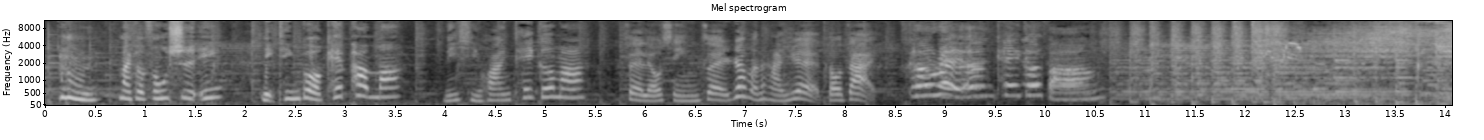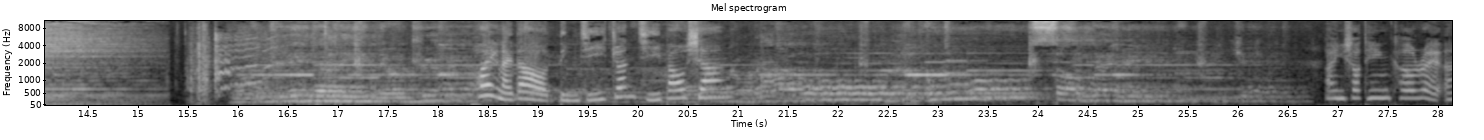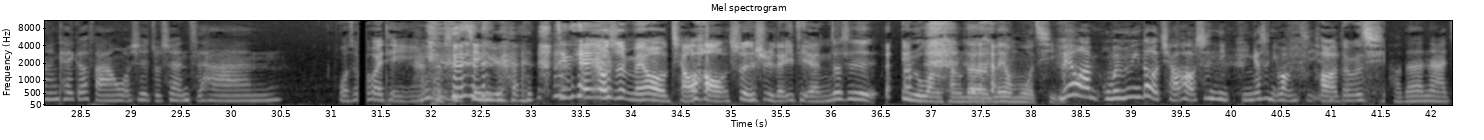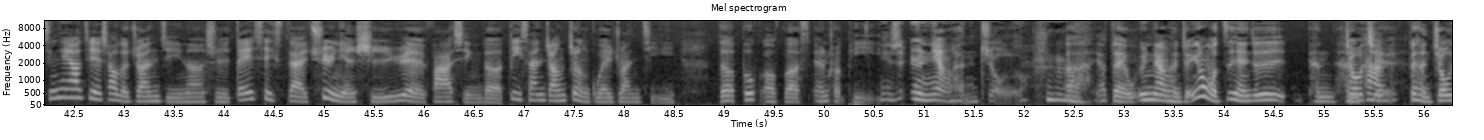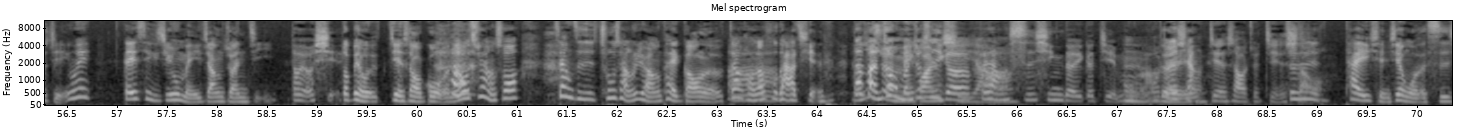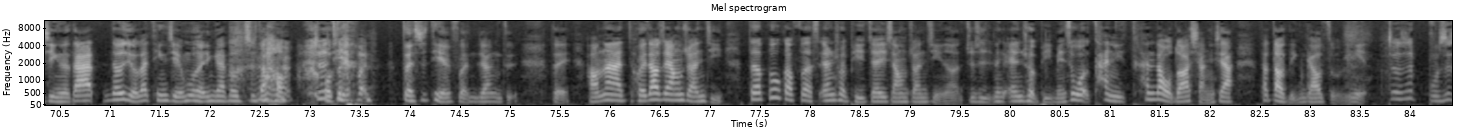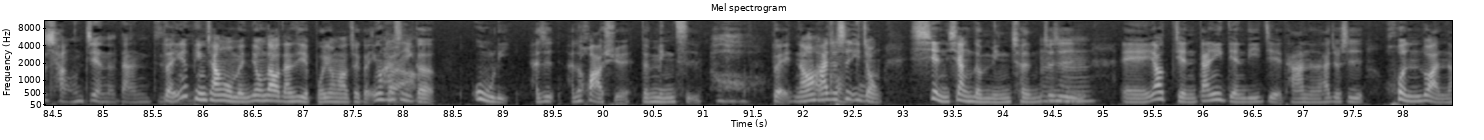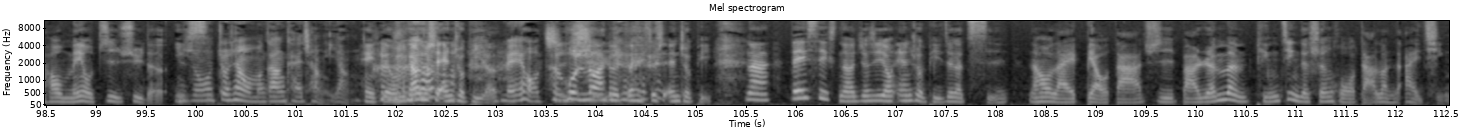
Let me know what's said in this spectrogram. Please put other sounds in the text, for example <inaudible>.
<coughs> 麦克风试音，你听过 K-pop 吗？你喜欢 K 歌吗？最流行、最热门的韩乐都在科瑞恩 K 歌房。欢迎来到顶级专辑包厢。欢迎收听科瑞恩 K 歌房，我是主持人子涵。我是慧婷，我是静源。<laughs> 今天又是没有瞧好顺序的一天，就是一如往常的没有默契。<laughs> 没有啊，我们明明都有瞧好，是你应该是你忘记。好了，对不起。好的，那今天要介绍的专辑呢，是 Day Six 在去年十月发行的第三张正规专辑《The Book of Us Entropy》。你是酝酿很久了啊？要对我酝酿很久，因为我之前就是很纠结，对，很纠结，因为。Daisy 几乎每一张专辑都有写，都被我介绍过，<laughs> 然后就想说这样子出场率好像太高了，这样好像付他钱。<laughs> 但反正我们就是一个非常私心的一个节目了，我觉得想介绍就介绍，就是太显现我的私心了。大家都有在听节目的，应该都知道，就是铁粉。对，是铁粉这样子。对，好，那回到这张专辑《The Book of Us Entropy》这一张专辑呢，就是那个 Entropy，每次我看你看到我都要想一下，它到底应该要怎么念，就是不是常见的单字。对，因为平常我们用到单字也不会用到这个，因为它是一个物理还是还是化学的名词。哦，对，然后它就是一种现象的名称，就是。诶，要简单一点理解它呢，它就是混乱，然后没有秩序的意思。你说就像我们刚刚开场一样，嘿，对，我们刚刚就是 entropy 了，<laughs> 没有很混乱，对对，就是 entropy。那 day six 呢，就是用 entropy 这个词，然后来表达，就是把人们平静的生活打乱的爱情。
